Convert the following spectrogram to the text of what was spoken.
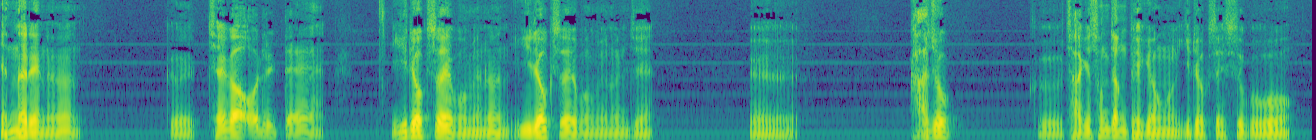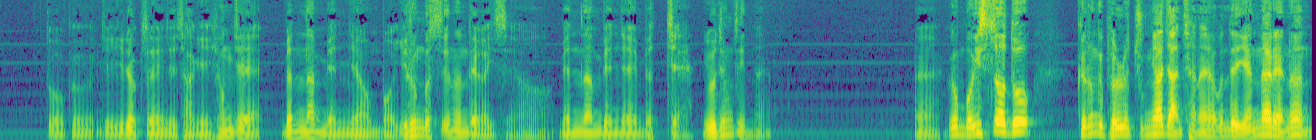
옛날에는 그 제가 어릴 때 이력서에 보면은 이력서에 보면은 이제 그 가족 그 자기 성장 배경을 이력서에 쓰고 또 그 이제 이력서에 이제 자기 형제 몇 남 몇 녀 뭐 이런 거 쓰는 데가 있어요. 몇 남 몇 녀의 몇째 요즘도 있나요? 예. 네. 그뭐 있어도 그런 게 별로 중요하지 않잖아요. 근데 옛날에는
